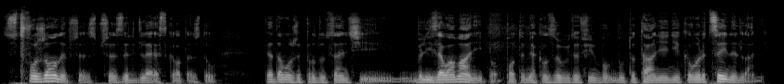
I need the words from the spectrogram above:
stworzony przez, przez Ridleya Scotta. Zresztą wiadomo, że producenci byli załamani po, po tym, jak on zrobił ten film, bo on był totalnie niekomercyjny dla nich.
